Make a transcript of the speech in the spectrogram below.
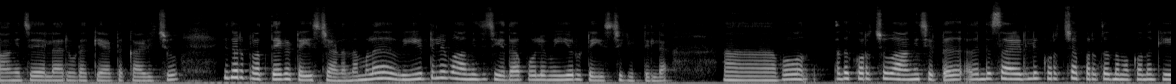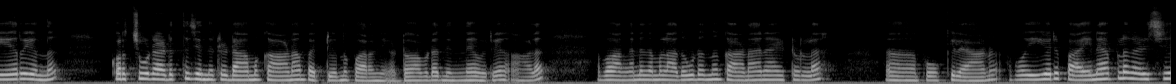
വാങ്ങിച്ച് എല്ലാവരും കൂടെ ഒക്കെ ആയിട്ട് കഴിച്ചു. ഇതൊരു പ്രത്യേക ടേസ്റ്റാണ് നമ്മൾ വീട്ടിൽ വാങ്ങിച്ച് ചെയ്താൽ പോലും ഈ ഒരു ടേസ്റ്റ് കിട്ടില്ല. അപ്പോൾ അത് കുറച്ച് വാങ്ങിച്ചിട്ട് അതിന്റെ സൈഡിൽ കുറച്ചപ്പുറത്ത് നമുക്കൊന്ന് കയറി ഒന്ന് കുറച്ചുകൂടെ അടുത്ത് ചെന്നിട്ട് ഡാം കാണാൻ പറ്റുമെന്ന് പറഞ്ഞു കേട്ടോ. അവിടെ നിന്ന ഒരു ആൾ അപ്പോൾ അങ്ങനെ നമ്മൾ അതുകൂടെ ഒന്ന് കാണാനായിട്ടുള്ള പോക്കിലാണ്. അപ്പോൾ ഈ ഒരു പൈനാപ്പിൾ കഴിച്ച്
